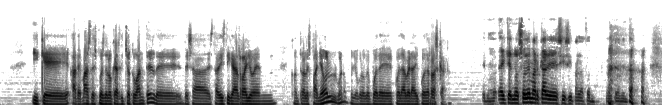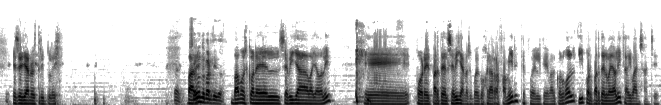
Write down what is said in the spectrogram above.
y que además después de lo que has dicho tú antes, de, de esa estadística del Rayo en contra el Español, bueno, pues yo creo que puede, puede haber ahí, puede rascar. El que nos suele marcar es Sisi Palazón. Ese ya no es triple. Vale, Vale. Segundo partido. Vamos con el Sevilla-Valladolid. Eh, por el parte del Sevilla no se puede coger a Rafa Mir, que fue el que marcó el gol, y por parte del Valladolid a Iván Sánchez.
